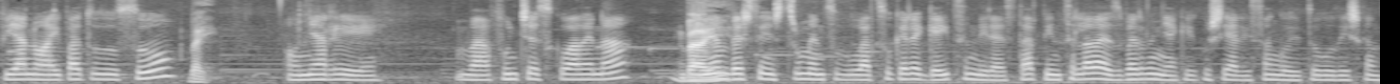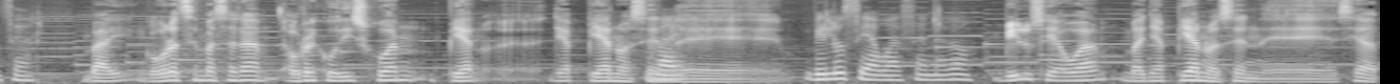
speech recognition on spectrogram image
Piano aipatu duzu, Bai, oinarri ba, funtsezkoa dena, Bai. beste instrumentzu batzuk ere gehitzen dira, ezta? Pintzelada ezberdinak ikusi ahal izango ditugu diskan zehar. bai, gogoratzen bazara aurreko diskoan piano, ja pianoa zen Bai. e, Biluziagoa zen edo. biluziagoa, baina pianoa zen, e, zera,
